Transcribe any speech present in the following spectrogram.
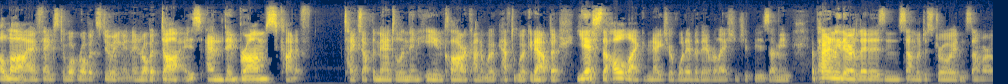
alive thanks to what Robert's doing. And then Robert dies, and then Brahms kind of takes up the mantle, and then he and Clara kind of work have to work it out. But yes, the whole like nature of whatever their relationship is. I mean, apparently there are letters, and some were destroyed, and some are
